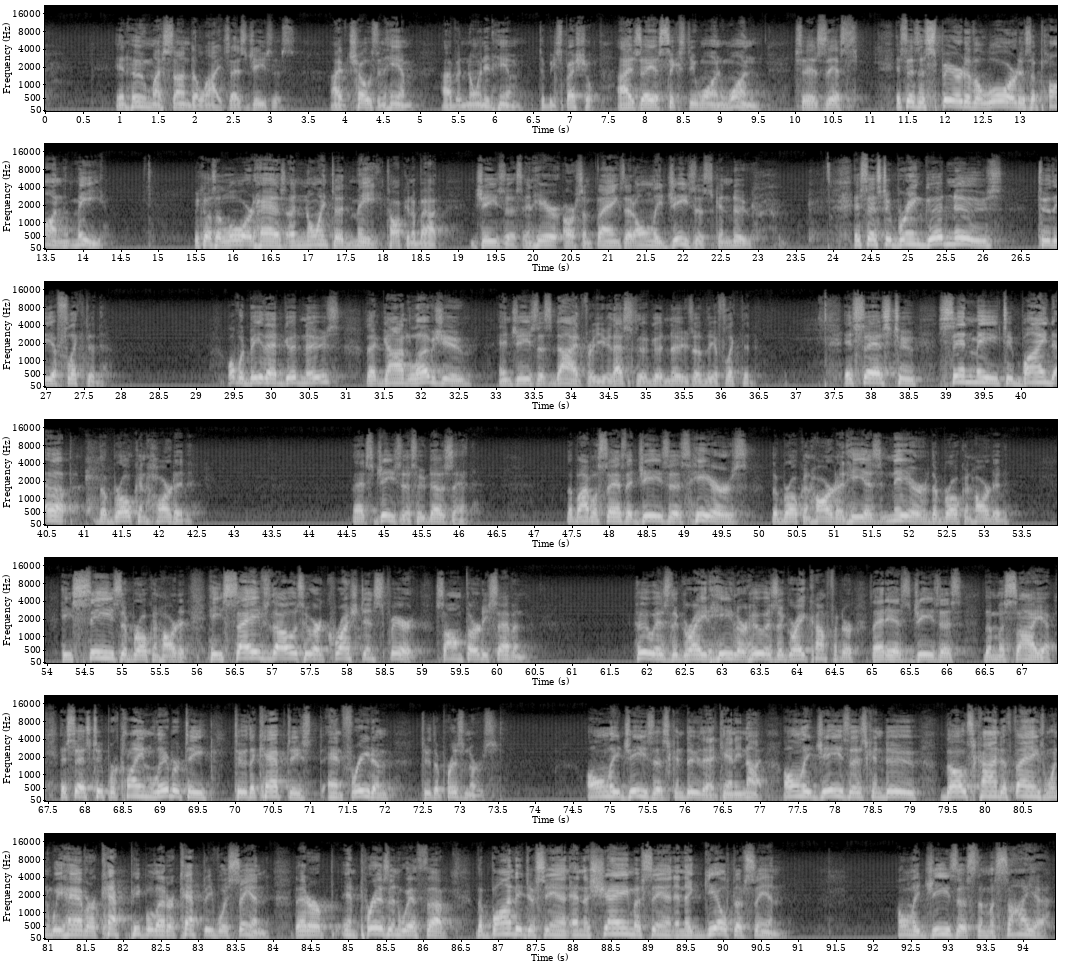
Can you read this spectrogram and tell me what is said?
in whom my son delights. That's Jesus. I have chosen him, I've anointed him to be special. Isaiah 61 1 says this It says, The Spirit of the Lord is upon me, because the Lord has anointed me, talking about Jesus. And here are some things that only Jesus can do. It says, To bring good news to the afflicted. What would be that good news? That God loves you and Jesus died for you. That's the good news of the afflicted. It says to send me to bind up the brokenhearted. That's Jesus who does that. The Bible says that Jesus hears the brokenhearted. He is near the brokenhearted. He sees the brokenhearted. He saves those who are crushed in spirit. Psalm 37. Who is the great healer? Who is the great comforter? That is Jesus, the Messiah. It says to proclaim liberty to the captives and freedom to the prisoners. Only Jesus can do that, can he not? Only Jesus can do those kind of things when we have our cap- people that are captive with sin, that are in prison with uh, the bondage of sin and the shame of sin and the guilt of sin. Only Jesus, the Messiah,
